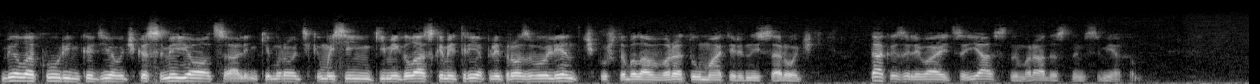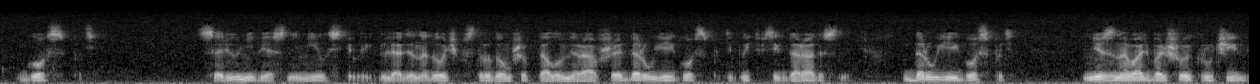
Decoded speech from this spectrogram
Белокуренькая девочка смеется аленьким ротиком и синенькими глазками треплет розовую ленточку, что была в вороту материной сорочки. Так и заливается ясным, радостным смехом. Господи! Царю небесный милостивый, глядя на дочку, с трудом шептала умиравшая, даруй ей, Господи, быть всегда радостной, даруй ей, Господи, не знавать большой кручины.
